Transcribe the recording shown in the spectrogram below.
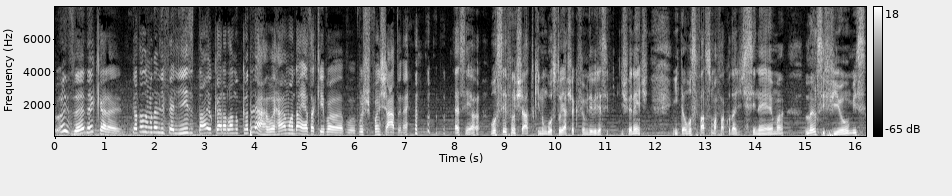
Pois é, né, cara? Fica todo mundo ali feliz e tal, e o cara lá no canto, ah, vou mandar essa aqui pra, pra, pros fãs chatos, né? É assim, ó. Você, fã chato que não gostou e acha que o filme deveria ser diferente, então você faça uma faculdade de cinema, lance filmes,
